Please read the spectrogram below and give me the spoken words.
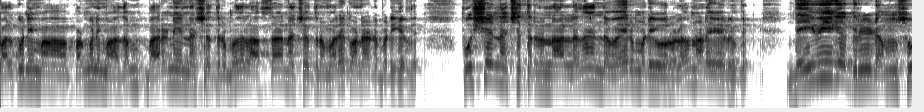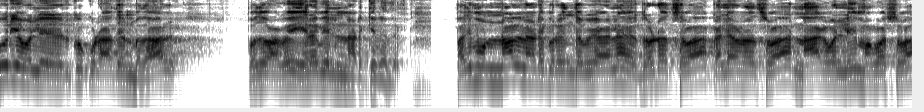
பல்குனி மா பங்குனி மாதம் பரணி நட்சத்திரம் முதல் அஸ்தா நட்சத்திரம் வரை கொண்டாடப்படுகிறது. புஷ்ய நட்சத்திர நாளில் தான் இந்த வைரமுடி ஊர்வலம் நடைபெறுகிறது. தெய்வீக கிரீடம் சூரிய ஒளியில் இருக்கக்கூடாது என்பதால் பொதுவாகவே இரவில் நடக்கிறது. பதிமூணு நாள் நடைபெறும் இந்த விழாவில் கருடோத்சவா கல்யாணோத்சவா நாகவல்லி மகோத்சவா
